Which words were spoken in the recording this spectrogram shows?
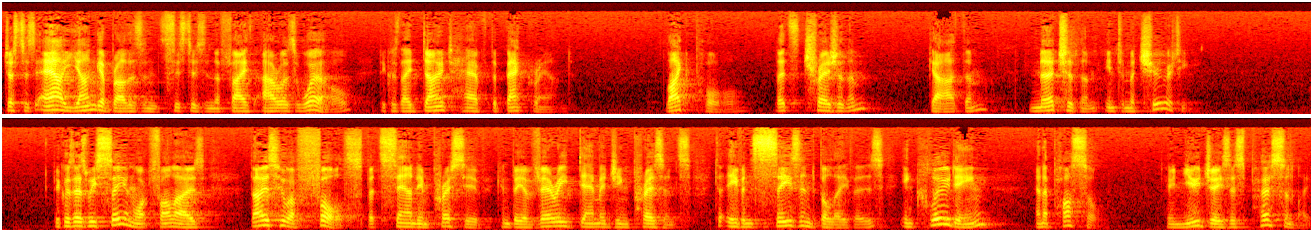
just as our younger brothers and sisters in the faith are as well, because they don't have the background. Like Paul, let's treasure them, guard them, nurture them into maturity. Because as we see in what follows, those who are false but sound impressive can be a very damaging presence to even seasoned believers, including an apostle who knew Jesus personally,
